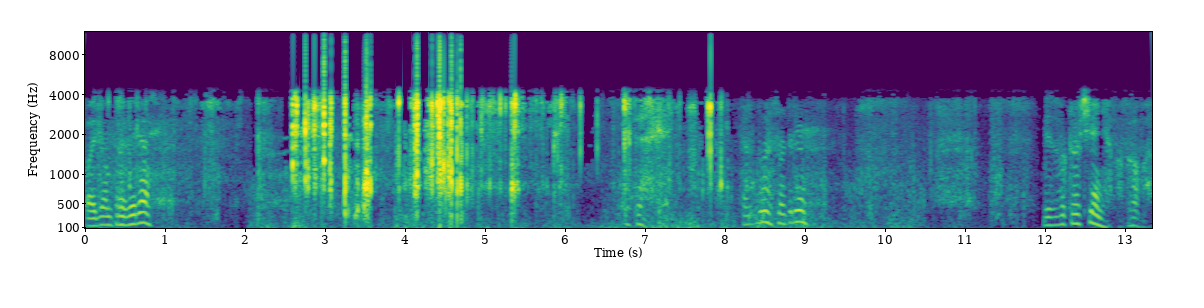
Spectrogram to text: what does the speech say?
Пойдем проверять. Так, сейчас будем смотреть. Без выключения попробуем.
